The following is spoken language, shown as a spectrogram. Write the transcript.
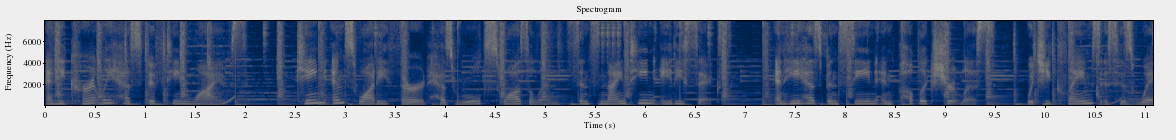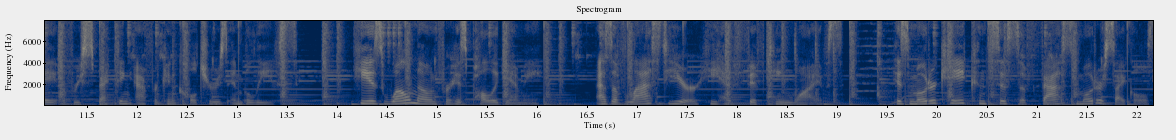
and he currently has 15 wives. King Mswati III has ruled Swaziland since 1986, and he has been seen in public shirtless, which he claims is his way of respecting African cultures and beliefs. He is well known for his polygamy. As of last year, he had 15 wives. His motorcade consists of fast motorcycles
